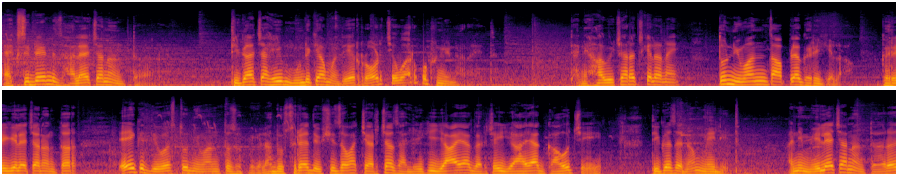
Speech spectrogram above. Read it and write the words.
ॲक्सिडेंट झाल्याच्यानंतर तिघाच्याही मुंडक्यामध्ये रॉडचे वार कुठून येणार आहेत? त्याने हा विचारच केला नाही. तो निवांत आपल्या घरी गेला. घरी गेल्याच्यानंतर एक दिवस तो निवांत झोपी गेला दुसऱ्या दिवशी जेव्हा चर्चा झाली की या या घरचे या या गावचे तिघंजणं मेलीत. आणि मेल्याच्या नंतर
